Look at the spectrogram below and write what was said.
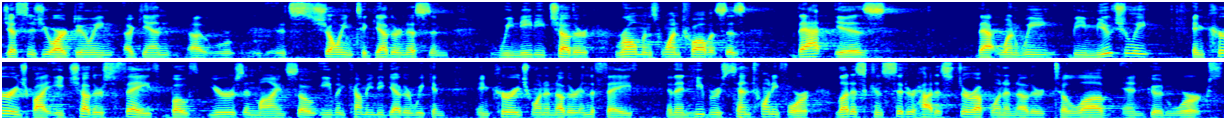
just as you are doing. Again, uh, it's showing togetherness and we need each other. Romans 1.12, it says, That is that when we be mutually encouraged by each other's faith, both yours and mine, so even coming together, we can encourage one another in the faith. And then Hebrews 10:24, let us consider how to stir up one another to love and good works.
